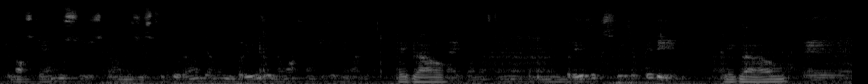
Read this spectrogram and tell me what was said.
O que nós temos e estamos estruturando é uma empresa e não uma fonte de renda. Legal, né? Então nós estamos montando uma empresa que seja perene. legal. É,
